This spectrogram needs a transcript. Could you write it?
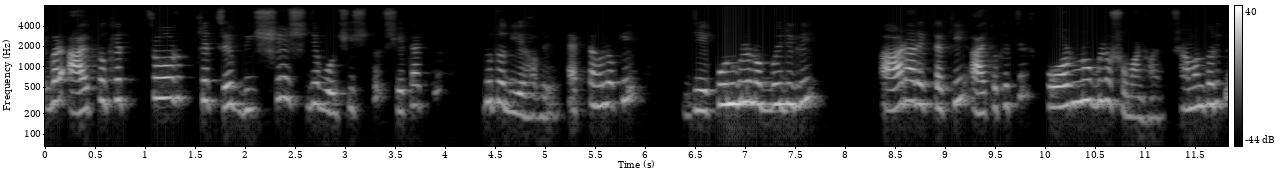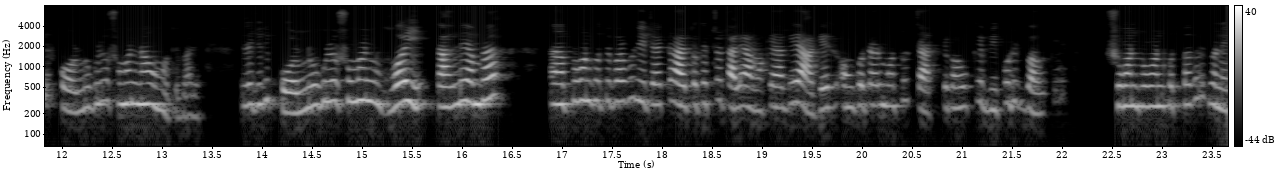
এবার আয়তক্ষেত্রর ক্ষেত্রে বিশেষ যে বৈশিষ্ট্য, সেটা কি? দুটো দিয়ে হবে। একটা হলো কি? যে কোনগুলো নব্বই ডিগ্রি আর আরেকটা কি? আয়তক্ষেত্রের কর্ণগুলো সমান হয়। সামান্তরিকের কর্ণগুলো সমান নাও হতে পারে। তাহলে যদি কর্ণগুলো সমান হয়, তাহলে আমরা প্রমাণ করতে পারব যে এটা একটা আয়তক্ষেত্র। তাহলে আমাকে আগে আগের অঙ্কটার মতো চারটে বাহুকে বিপরীত বাহুকে সমান প্রমাণ করতে হবে। মানে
